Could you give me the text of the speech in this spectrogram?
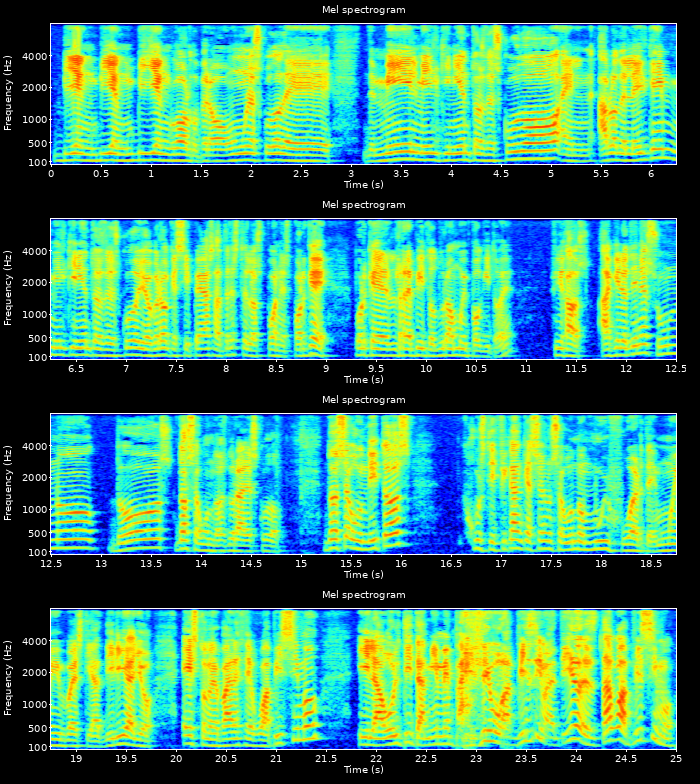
bien, bien, bien gordo, pero un escudo de, de 1000, 1500 de escudo, en, hablo del late game, 1500 de escudo, yo creo que si pegas a 3 te los pones. ¿Por qué? Porque, repito, dura muy poquito, ¿eh? Fijaos, aquí lo tienes, uno, dos, dos segundos dura el escudo. Dos segunditos justifican que sea un segundo muy fuerte, muy bestia. Diría yo, esto me parece guapísimo y la ulti también me parece guapísima, tío, está guapísimo.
